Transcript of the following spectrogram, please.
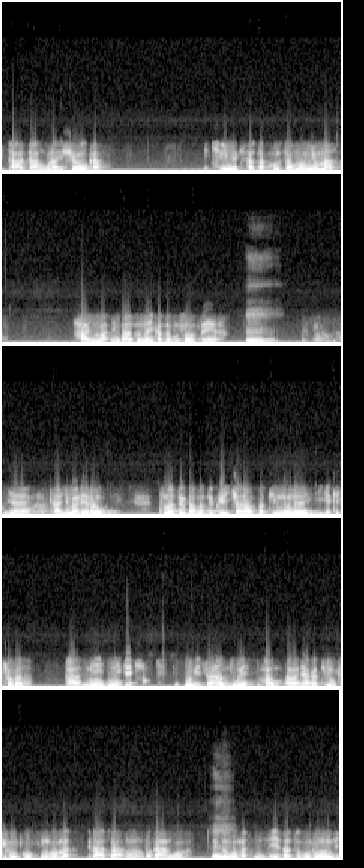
itatangura ishoka ikirimyo kikaza kuza mu nyuma hanyuma imbazo na yo ikaza gusozera. Mm. hanyuma rero tumaze bamaze kwicara bati none igiti cyoba ni igiki mu bisanzwe abari hagati mu gihugu ingoma zibazwa mu muvugangoma. Izo ngoma nziza z'u Burundi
